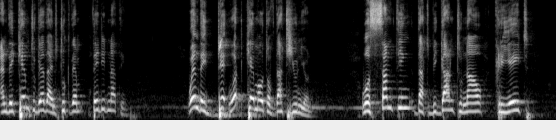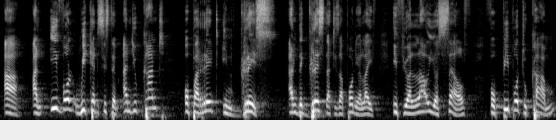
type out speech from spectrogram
And they came together and took them, they did nothing. When they get what came out of that union was something that began to now create a, an evil, wicked system. And you can't operate in grace and the grace that is upon your life if you allow yourself for people to come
